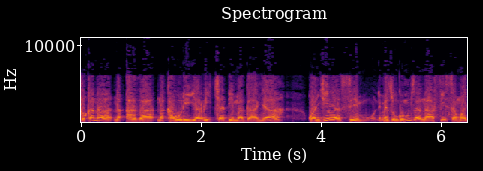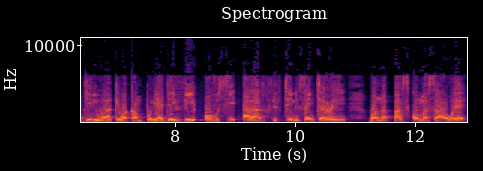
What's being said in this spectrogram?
Kutokana na adha na kauli ya Richard Maganya, kwa njia ya simu nimezungumza na afisa mwajiri wake wa kampuni ya JV of CR 15 Century Bwana Pasco Masawe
